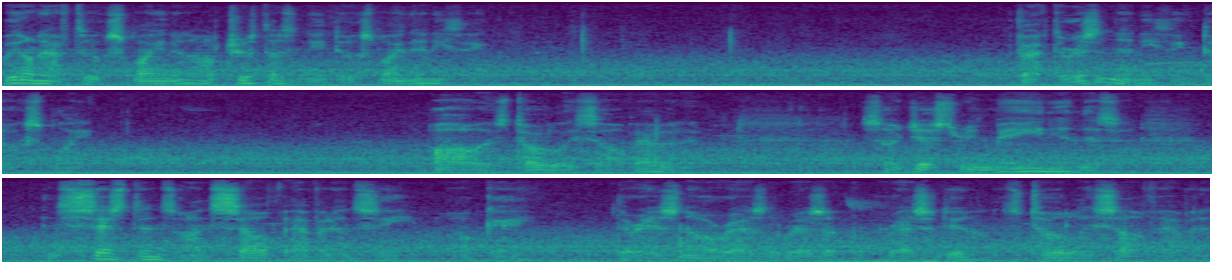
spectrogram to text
we don't have to explain it all. Truth doesn't need to explain anything. In fact, there isn't anything to explain. All is totally self-evident. So just remain in this insistence on self-evidency, okay? There is no res res residue. It's totally self-evident.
